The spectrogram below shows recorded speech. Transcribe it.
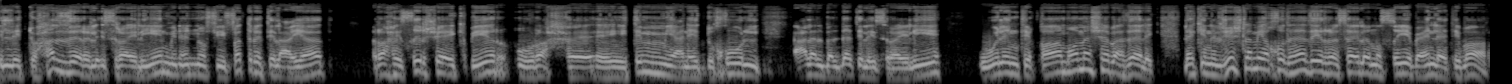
اللي تحذر الإسرائيليين من أنه في فترة الأعياد راح يصير شيء كبير وراح يتم يعني الدخول على البلدات الإسرائيلية والانتقام وما شابه ذلك. لكن الجيش لم يأخذ هذه الرسائل النصية بعين الاعتبار.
